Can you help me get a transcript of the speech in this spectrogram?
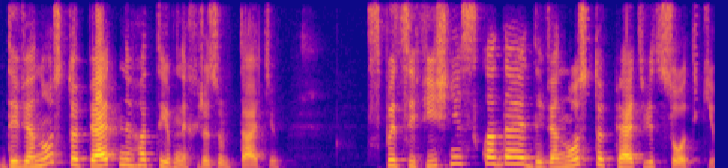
95 негативних результатів. Специфічність складає 95%.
